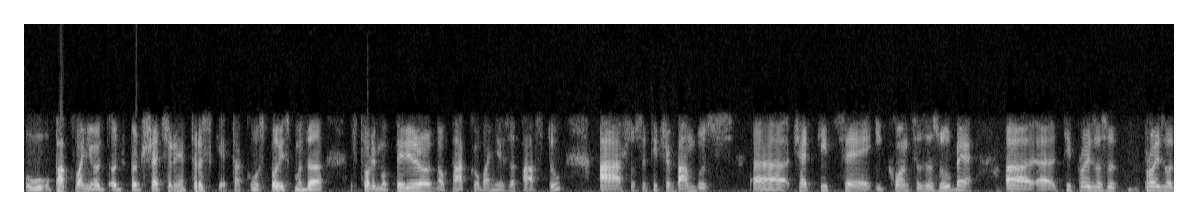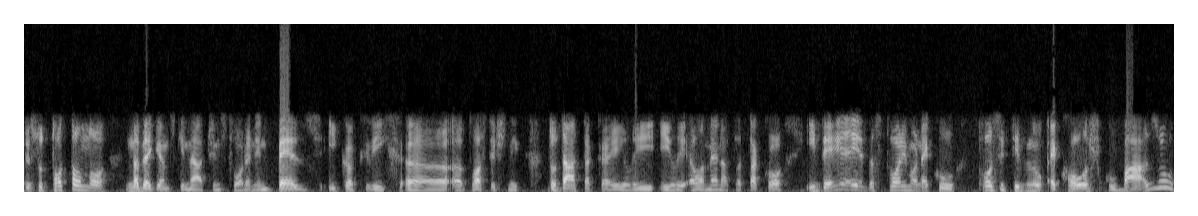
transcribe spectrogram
u pakovanju od, od, od šećerne trske, tako uspeli smo da stvorimo prirodno pakovanje za pastu, a što se tiče bambus četkice i konca za zube, a, ti proizvodi, proizvodi su totalno na veganski način stvoreni, bez ikakvih a, plastičnih dodataka ili, ili elemenata. Tako, ideja je da stvorimo neku pozitivnu ekološku bazu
